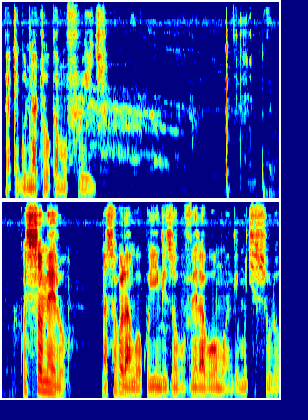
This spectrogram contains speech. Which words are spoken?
nga tegunnatuuka mu firiigi. Ku ssomero nasobolanga okuyingiza obuveera bw'omwenge mu kisulo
